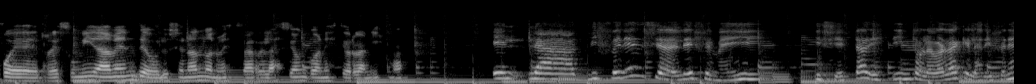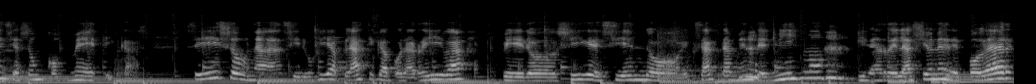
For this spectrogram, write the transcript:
fue resumidamente evolucionando nuestra relación con este organismo? la diferencia del FMI, y si está distinto, la verdad que las diferencias son cosméticas se hizo una cirugía plástica por arriba, pero sigue siendo exactamente el mismo y las relaciones de poder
